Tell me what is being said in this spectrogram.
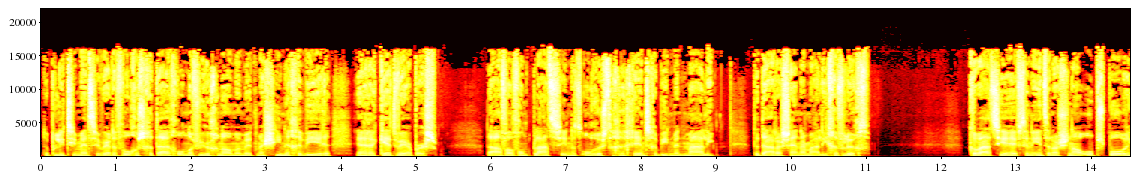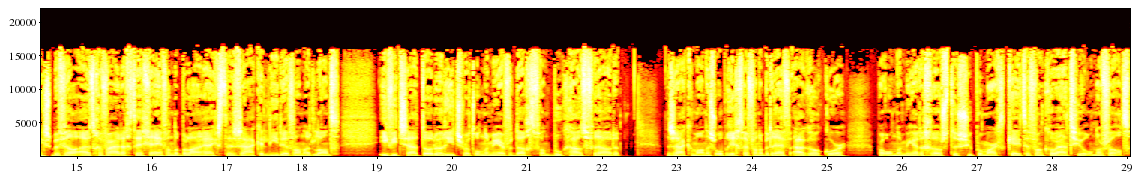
De politiemensen werden volgens getuigen onder vuur genomen met machinegeweren en raketwerpers. De aanval vond plaats in het onrustige grensgebied met Mali. De daders zijn naar Mali gevlucht. Kroatië heeft een internationaal opsporingsbevel uitgevaardigd tegen een van de belangrijkste zakenlieden van het land. Ivica Todoric wordt onder meer verdacht van boekhoudfraude. De zakenman is oprichter van het bedrijf Agrocor, waar onder meer de grootste supermarktketen van Kroatië onder valt.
